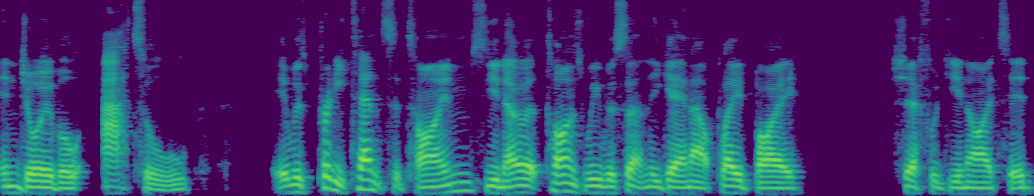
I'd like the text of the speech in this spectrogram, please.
enjoyable at all. It was pretty tense at times. You know, at times we were certainly getting outplayed by Sheffield United,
